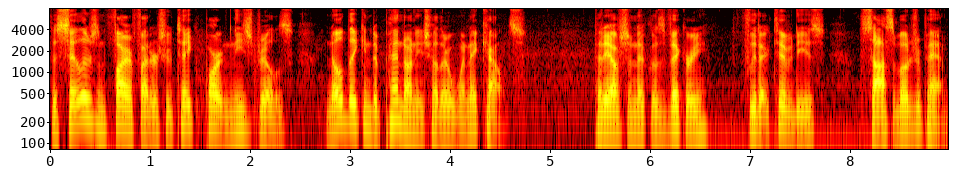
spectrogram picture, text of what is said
the sailors and firefighters who take part in these drills know they can depend on each other when it counts. Petty Officer Nicholas Vickery, Fleet Activities, Sasebo, Japan.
